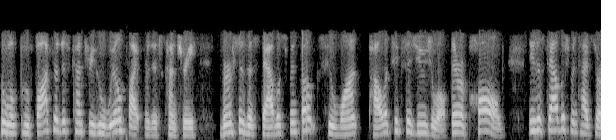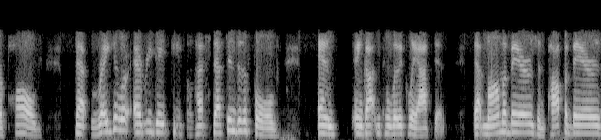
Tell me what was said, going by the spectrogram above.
who will, who fought for this country, who will fight for this country, versus establishment folks who want politics as usual. They're appalled. These establishment types are appalled that regular everyday people have stepped into the fold and and gotten politically active. That mama bears and papa bears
